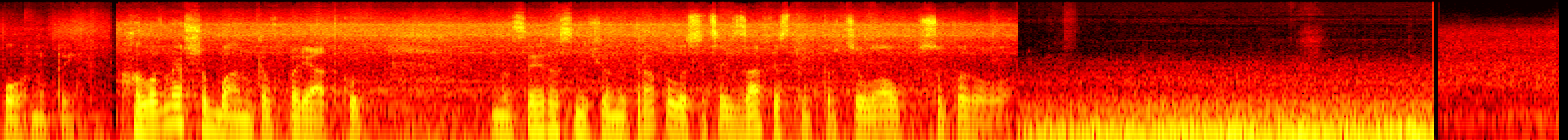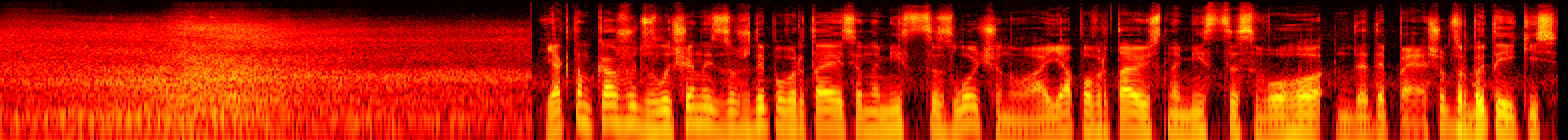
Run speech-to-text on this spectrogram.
погнутий. Головне, що банка в порядку. На цей раз нічого не трапилося, цей захист відпрацював суперово. Як там кажуть, злочинець завжди повертається на місце злочину, а я повертаюсь на місце свого ДТП, щоб зробити якийсь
